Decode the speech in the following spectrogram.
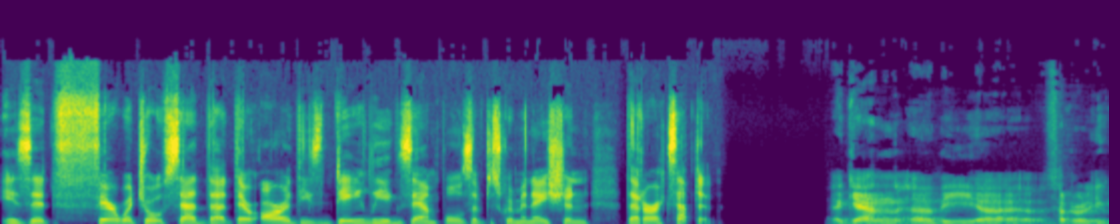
is it fair what Joe said that there are these daily examples of discrimination that are accepted? Again, uh, the uh, federal,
